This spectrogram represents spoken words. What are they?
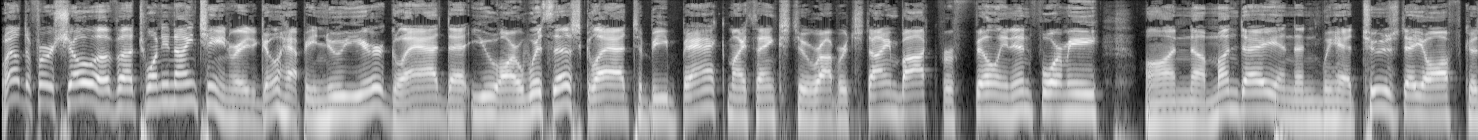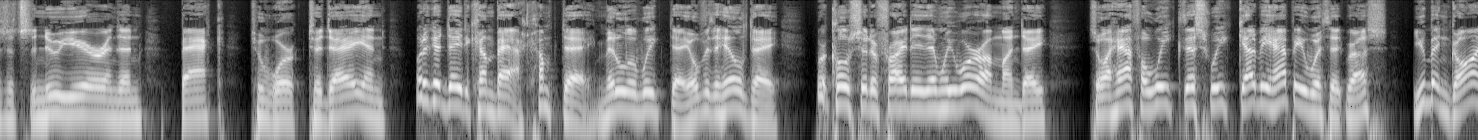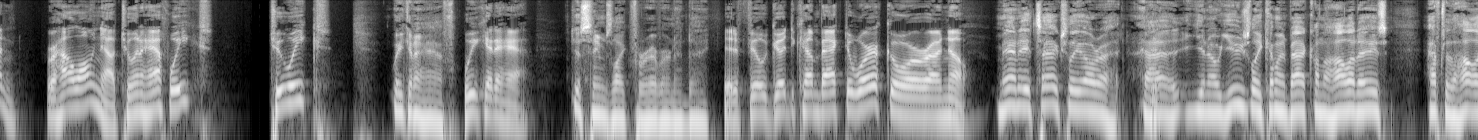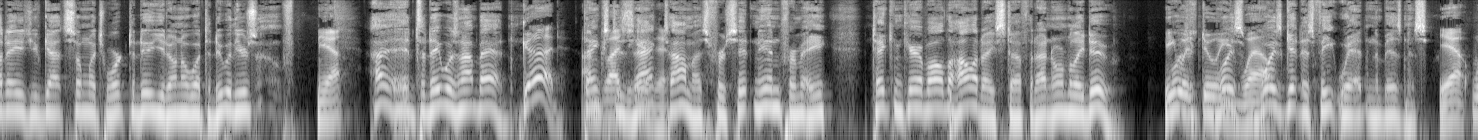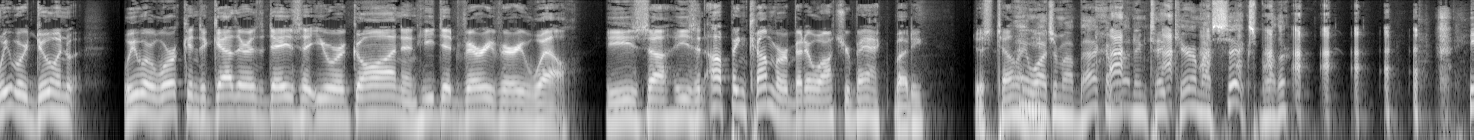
Well, the first show of uh, 2019, ready to go. Happy New Year. Glad that you are with us. Glad to be back. My thanks to Robert Steinbach for filling in for me on uh, Monday. And then we had Tuesday off because it's the new year, and then back to work today. And what a good day to come back. Hump day, middle of the week day, over the hill day. We're closer to Friday than we were on Monday. So a half a week this week. Got to be happy with it, Russ. You've been gone for how long now? Two and a half weeks? Two weeks? Week and a half. Week and a half. Just seems like forever and a day. Did it feel good to come back to work or uh, no? Man, it's actually all right. Uh, you know, usually coming back on the holidays, after the holidays, you've got so much work to do, you don't know what to do with yourself. Yeah. I, today was not bad. Good. Thanks to Zach. Thomas for sitting in for me, taking care of all the holiday stuff that I normally do. He Boys- was doing boys, well. Boys getting his feet wet in the business. Yeah, we were doing, we were working together the days that you were gone, and he did very, very well. He's uh, he's an up and comer. Better watch your back, buddy. Just I telling ain't you. watching my back. I'm letting him take care of my six, brother.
